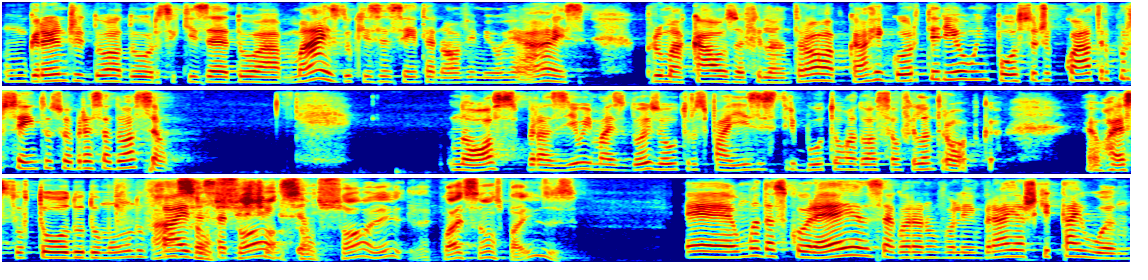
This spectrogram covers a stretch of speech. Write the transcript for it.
um grande doador, se quiser doar mais do que 69 mil reais para uma causa filantrópica, a rigor teria um imposto de 4% sobre essa doação. Nós, Brasil e mais dois outros países tributam a doação filantrópica. É, o resto todo do mundo ah, faz essa só, distinção. São só quais são os países? É uma das Coreias, agora não vou lembrar, e acho que Taiwan.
